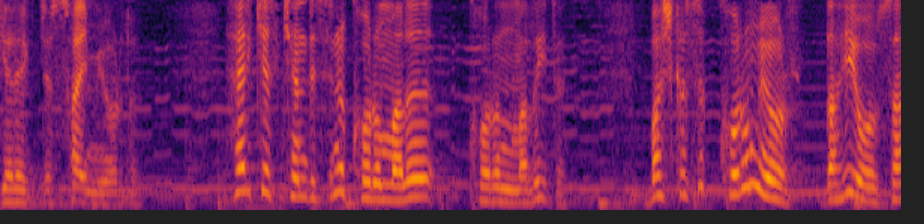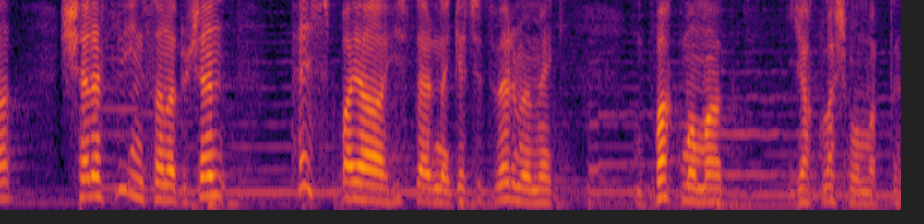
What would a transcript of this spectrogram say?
gerekçe saymıyordu. Herkes kendisini korumalı, korunmalıydı. Başkası korumuyor dahi olsa şerefli insana düşen pes bayağı hislerine geçit vermemek, bakmamak, yaklaşmamaktı.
